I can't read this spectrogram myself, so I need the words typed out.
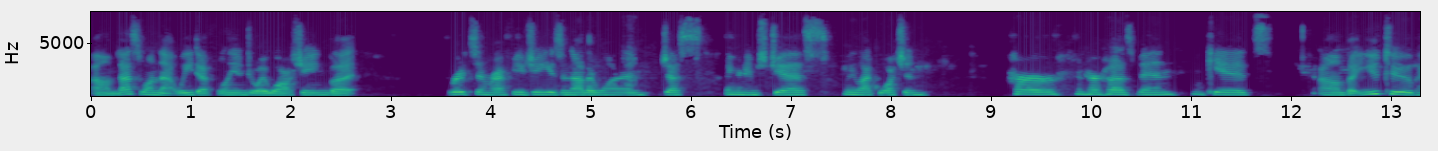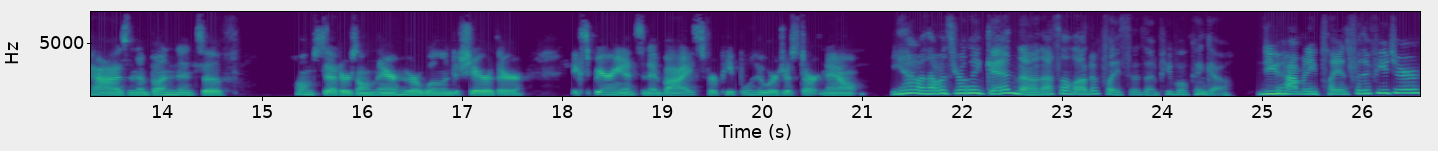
um, that's one that we definitely enjoy watching. But Roots and Refuge is another one. Jess, I think her name's Jess. We like watching her and her husband and kids. Um, but YouTube has an abundance of homesteaders on there who are willing to share their experience and advice for people who are just starting out. Yeah, that was really good though. That's a lot of places that people can go. Do you have any plans for the future?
